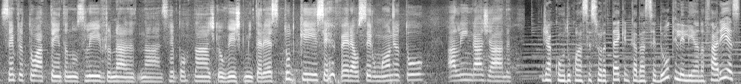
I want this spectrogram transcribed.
sempre estou atenta nos livros, nas, nas reportagens que eu vejo que me interessam, tudo que se refere ao ser humano eu estou ali engajada. De acordo com a assessora técnica da SEDUC, Liliana Farias,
